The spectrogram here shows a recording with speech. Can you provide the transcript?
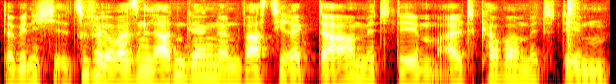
da bin ich zufälligerweise in den Laden gegangen, dann war es direkt da mit dem Altcover, mit dem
